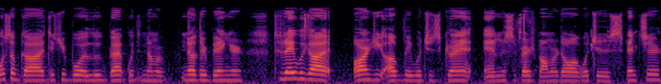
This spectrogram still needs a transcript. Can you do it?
what's up guys? It's your boy Luke back with another another banger. Today we got RNG Ugly, which is Grant, and Mr. Fresh Bomber Dog, which is Spencer.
